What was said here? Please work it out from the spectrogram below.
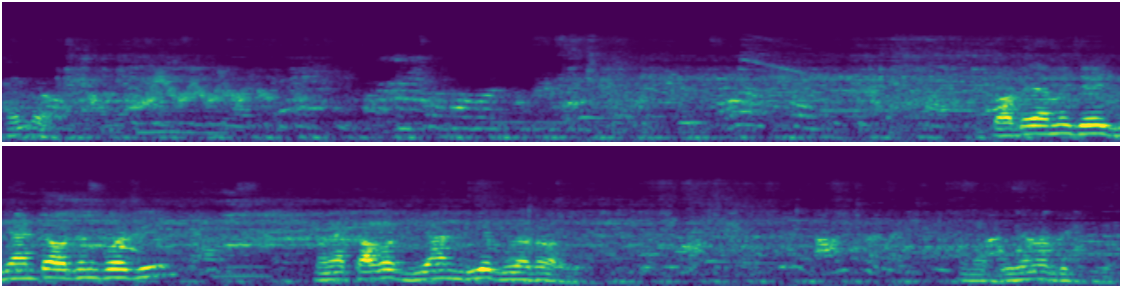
বলে তাই তো তবে আমি যে জ্ঞানটা অর্জন করেছি মানে কাউকে জ্ঞান দিয়ে বোঝাতে হবে। মানে বোঝানোর দিক দিয়ে।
